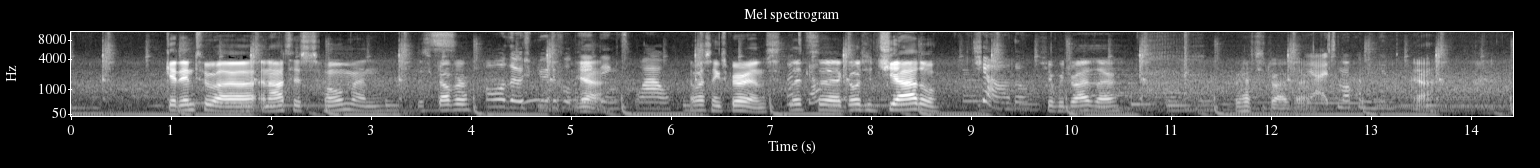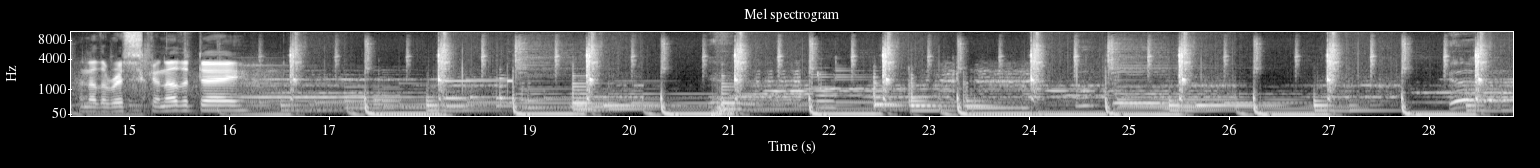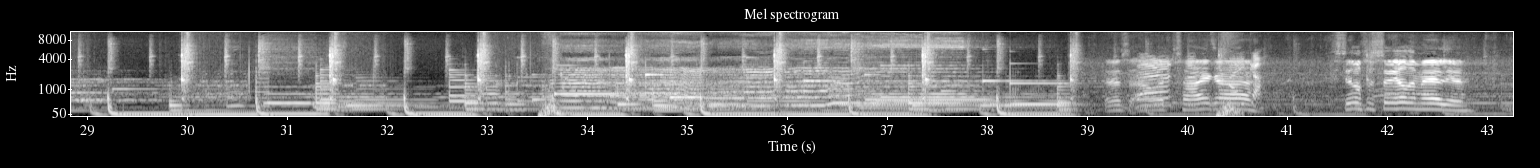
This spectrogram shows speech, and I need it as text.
get into a, an artist's home and discover. All those beautiful Yeah. paintings. Wow. That was an experience. Let's Let's go. uh, go to Chiado. Chiado. Should we drive there? We have to drive there. Yeah, it's more convenient. Yeah. Another risk, another day. Tiger. tiger. Still for sale, Amalia.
